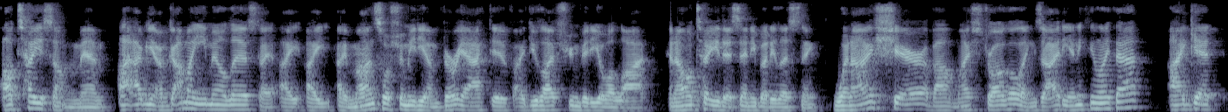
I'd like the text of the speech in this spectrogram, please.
I'll tell you something, man. I, I mean, I've got my email list. I, I, I, am on social media. I'm very active. I do live stream video a lot. And I'll tell you this, anybody listening, when I share about my struggle, anxiety, anything like that, I get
